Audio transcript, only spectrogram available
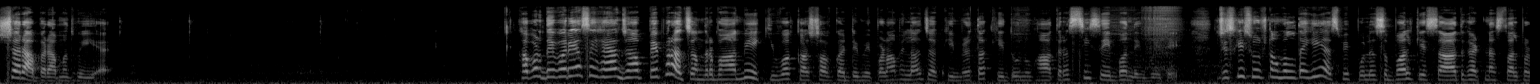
शराब बरामद हुई है। खबर देवरिया से है, जहाँ पेपरा चंद्रभान में एक युवक का शव गड्ढे में पड़ा मिला, जबकि मृतक के दोनों हाथ रस्सी से बंधे हुए थे, जिसकी सूचना मिलते ही एसपी पुलिस बल के साथ घटनास्थल पर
